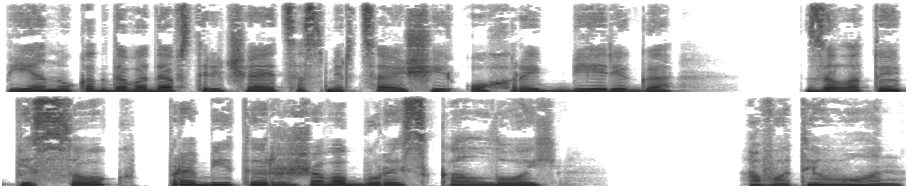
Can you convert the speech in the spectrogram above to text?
пену, когда вода встречается с мерцающей охрой берега, золотой песок, пробитый ржаво-бурой скалой. А вот и он.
